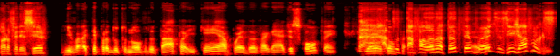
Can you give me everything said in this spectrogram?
para oferecer. E vai ter produto novo do Tapa e quem é apoiador vai ganhar desconto, hein? Ah, tô... tu tá falando há tanto tempo é, antes assim já, Fux?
